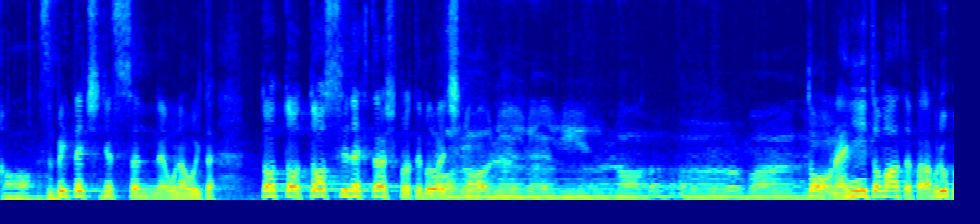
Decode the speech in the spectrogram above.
to. Zbytečně se neunavujte. Toto, to si nechte až pro ty blbečky. To ne, není normální. To není, to máte pravdu.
